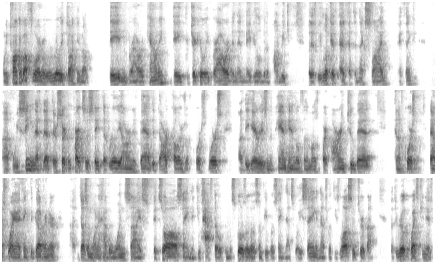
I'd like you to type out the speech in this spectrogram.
When we talk about Florida, we're really talking about Dade and Broward County, Dade particularly, Broward, and then maybe a little bit of Palm Beach. But as we look at, at, at the next slide, I think, uh, we've seen that, that there are certain parts of the state that really aren't as bad. The dark colors, of course, worse. Uh, the areas in the panhandle, for the most part, aren't too bad. And of course, that's why I think the governor uh, doesn't want to have a one size fits all saying that you have to open the schools, although some people are saying that's what he's saying and that's what these lawsuits are about. But the real question is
